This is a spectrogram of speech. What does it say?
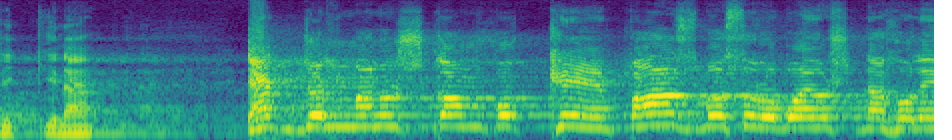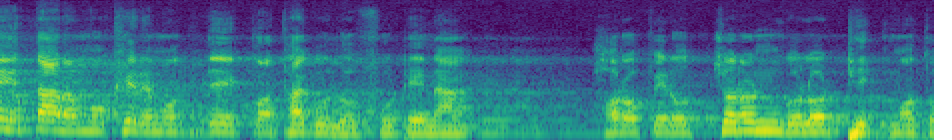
ঠিক কিনা? একজন মানুষ কমপক্ষে পাঁচ বছর বয়স না হলে তার মুখের মধ্যে কথাগুলো ফুটে না। হরফের উচ্চারণগুলো ঠিক মতো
